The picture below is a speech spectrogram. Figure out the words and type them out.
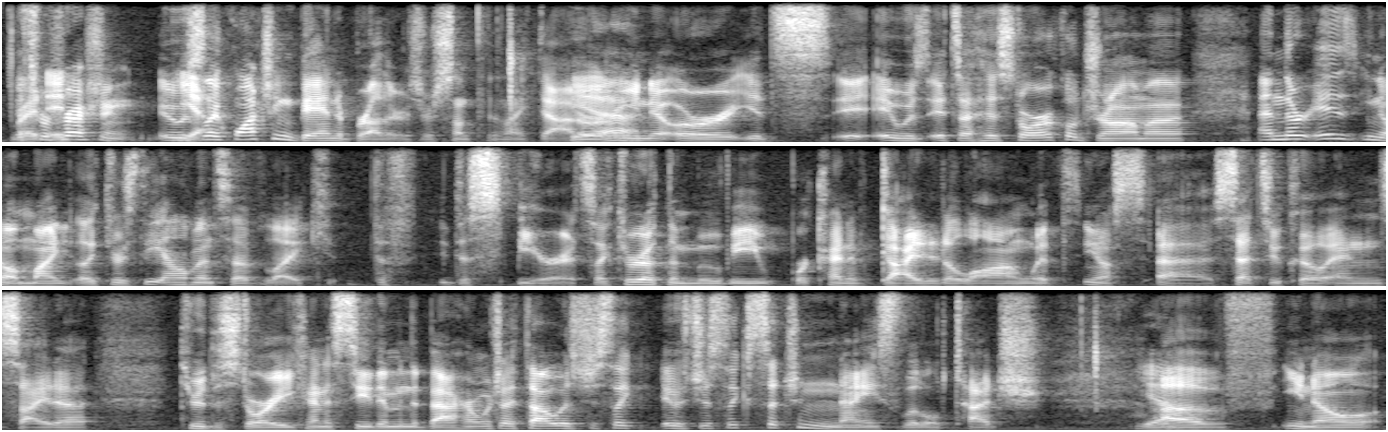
It's Right? It- refreshing. It, was yeah. like watching Band of Brothers or something like that. Yeah. Or, you know, or it's it, it was it's a historical drama, and there is you know mind like there's the elements of like the the spirits like throughout the movie we're kind of guided along with you know uh, Setsuko and Saida through the story. You kind of see them in the background, which I thought was just like it was just like such a nice little touch Yeah. of you know.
